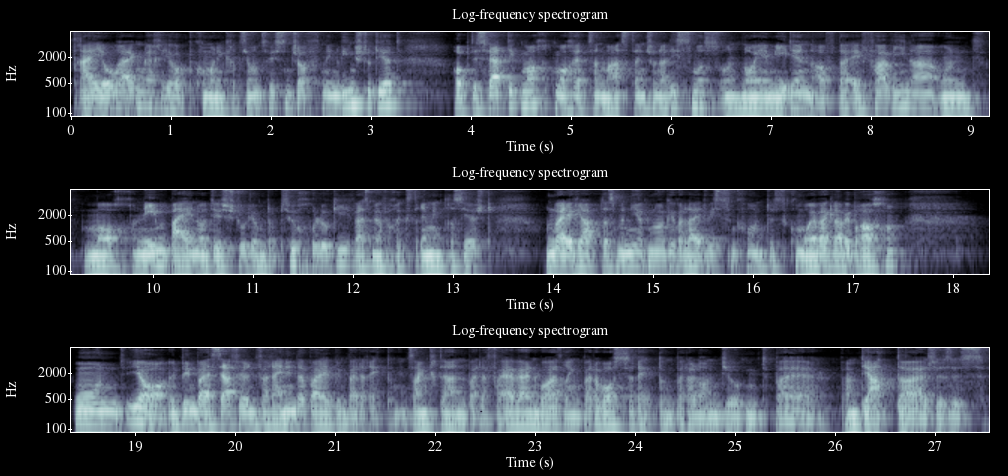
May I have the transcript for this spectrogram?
drei Jahren eigentlich. Ich habe Kommunikationswissenschaften in Wien studiert, habe das fertig gemacht, mache jetzt einen Master in Journalismus und neue Medien auf der FH Wien auch und mache nebenbei noch das Studium der Psychologie, weil es mir einfach extrem interessiert und weil ich glaube, dass man nie genug über Leute wissen kann das kann man aber, glaube ich, brauchen. Und ja, ich bin bei sehr vielen Vereinen dabei, ich bin bei der Rettung in St. Ann, bei der Feuerwehr in Wadring, bei der Wasserrettung, bei der Landjugend, bei, beim Theater, also es ist,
